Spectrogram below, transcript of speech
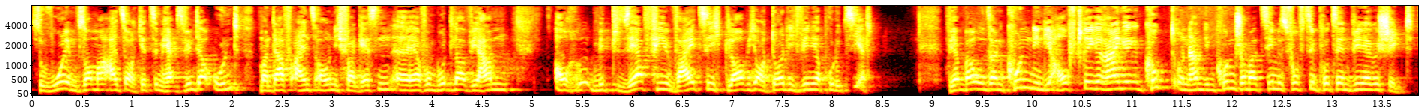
sowohl im Sommer als auch jetzt im Herbst, Winter. Und man darf eins auch nicht vergessen, äh, Herr von Butler, wir haben auch mit sehr viel Weitsicht, glaube ich, auch deutlich weniger produziert. Wir haben bei unseren Kunden in die Aufträge reingeguckt und haben den Kunden schon mal 10 bis 15 Prozent weniger geschickt.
